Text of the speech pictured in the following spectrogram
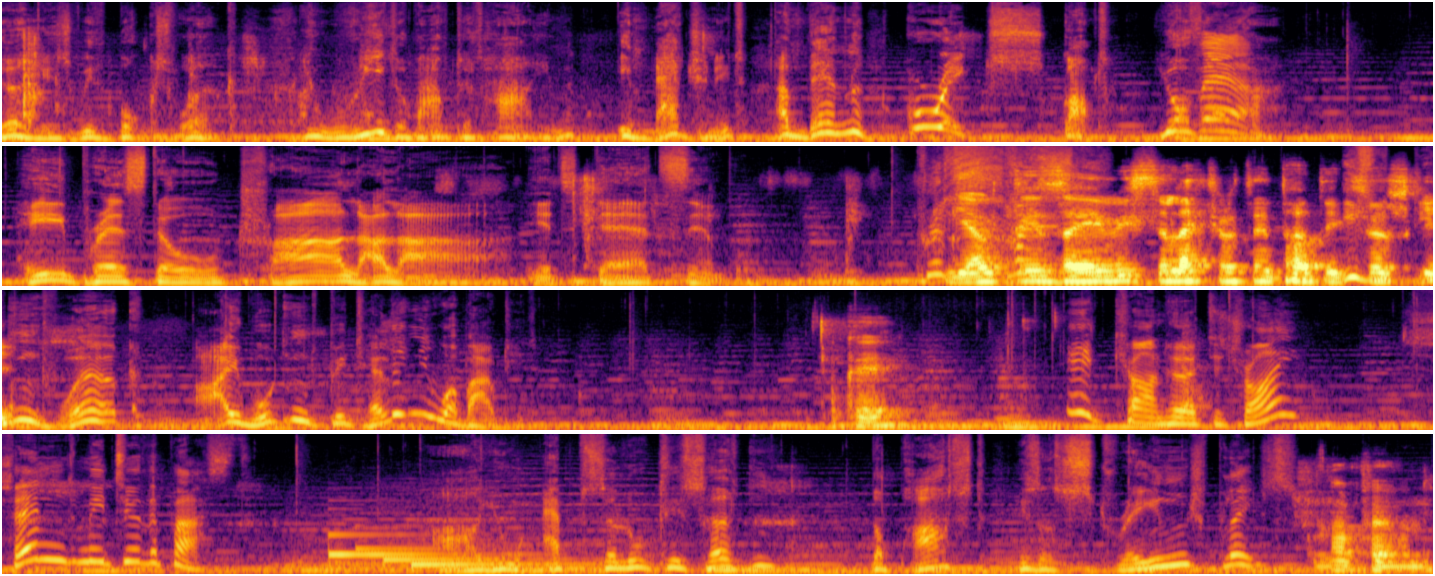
journeys with books work. You read about a time, imagine it, and then, great Scott, you're there. Hey presto, tra la la. It's that simple. Ja to jest zajebisty lektor tej, do tej If it książki. didn't work, I wouldn't be telling you about it. Okay. It can't hurt to try. Send me to the past. Are you absolutely certain? The past is a strange place. Na pewno.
